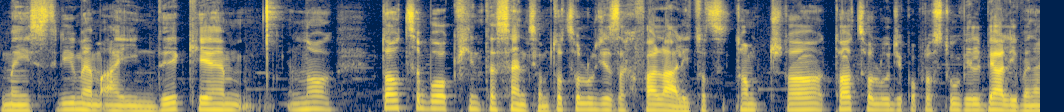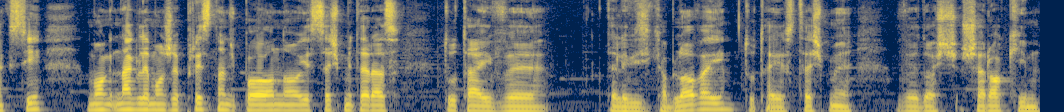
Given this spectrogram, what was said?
mainstreamem a indykiem. No, to, co było kwintesencją, to, co ludzie zachwalali, to, to, to, co ludzie po prostu uwielbiali w NXT, nagle może prysnąć, bo no, jesteśmy teraz tutaj w telewizji kablowej, tutaj jesteśmy w dość szerokim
